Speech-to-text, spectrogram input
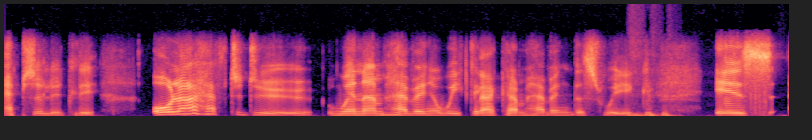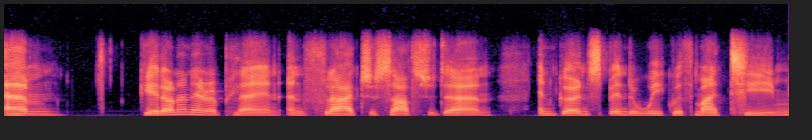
Absolutely all I have to do when I'm having a week like I'm having this week is um, get on an aeroplane and fly to South Sudan and go and spend a week with my team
